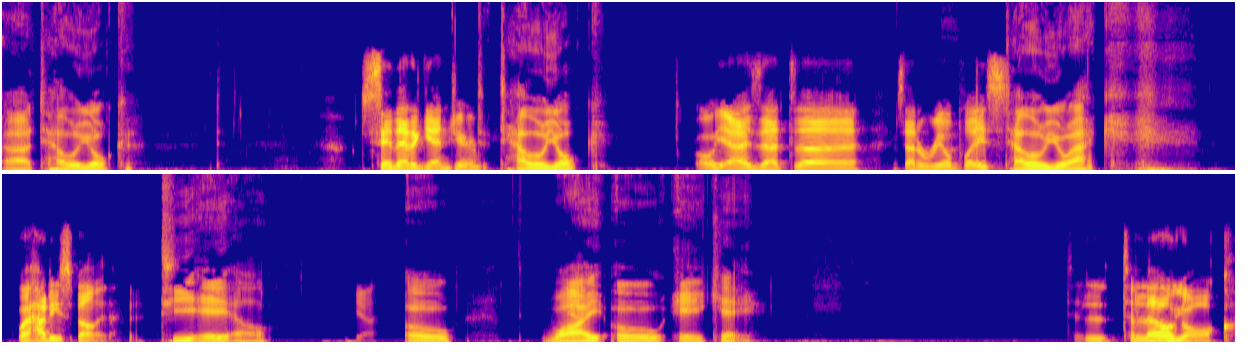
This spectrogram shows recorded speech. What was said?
uh, Taloyoke. Say that again, Jared. Taloyoke. Oh yeah, is that uh, is that a real place? Taloyoak. Well, how do you spell it? T A L. Yeah. O Y O A K. Tel- Teleoyok.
